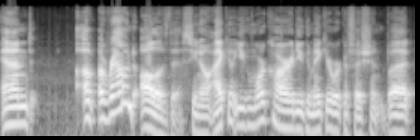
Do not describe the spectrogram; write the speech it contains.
and around all of this, you know, I can you can work hard, you can make your work efficient, but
